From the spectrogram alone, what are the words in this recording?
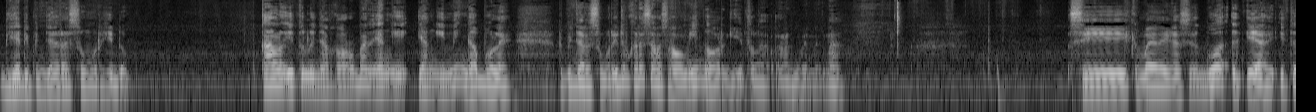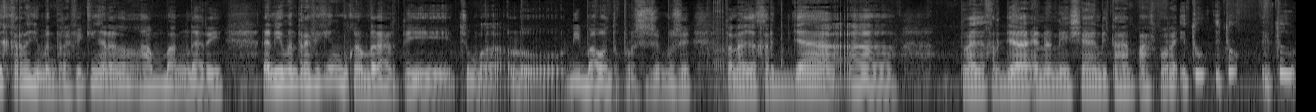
dia dipenjara seumur hidup. Kalau itu lu nyatakan korban yang yang ini nggak boleh di penjara seumur hidup karena sama-sama minor gitu lah argumennya. Nah, si kembali kasih gue ya itu karena human trafficking adalah lambang dari dan human trafficking bukan berarti cuma lu dibawa untuk prostitusi maksudnya tenaga kerja uh, tenaga kerja Indonesia yang ditahan paspornya itu itu itu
